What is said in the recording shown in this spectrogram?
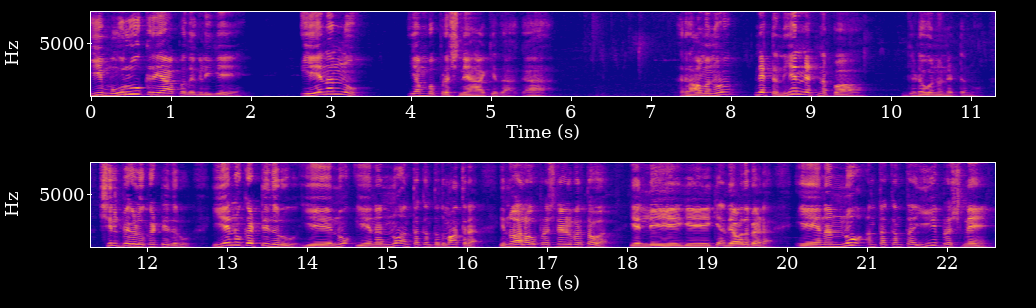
ಈ ಮೂರೂ ಕ್ರಿಯಾಪದಗಳಿಗೆ ಏನನ್ನು ಎಂಬ ಪ್ರಶ್ನೆ ಹಾಕಿದಾಗ ರಾಮನು ನೆಟ್ಟನು. ಏನು ನೆಟ್ಟನಪ್ಪ? ಗಿಡವನ್ನು ನೆಟ್ಟನು. ಶಿಲ್ಪಿಗಳು ಕಟ್ಟಿದರು. ಏನು ಕಟ್ಟಿದರು? ಏನು, ಏನನ್ನು ಅಂತಕ್ಕಂಥದ್ದು ಮಾತ್ರ. ಇನ್ನೂ ಹಲವು ಪ್ರಶ್ನೆಗಳು ಬರ್ತವೆ. ಎಲ್ಲಿ, ಹೇಗೆ, ಏಕೆ, ಅದು ಯಾವುದು ಬೇಡ. ಏನನ್ನು ಅಂತಕ್ಕಂಥ ಈ ಪ್ರಶ್ನೆ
